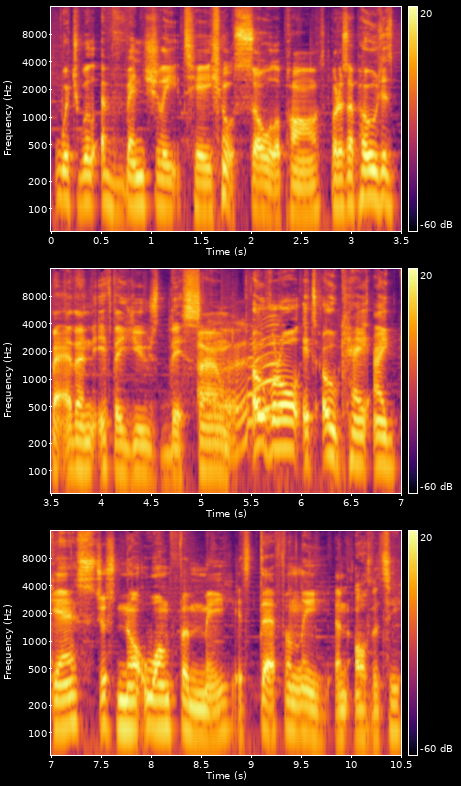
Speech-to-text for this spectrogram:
which will eventually tear your soul apart, but I suppose it's better than if they used this sound. Uh, Overall, it's okay, I guess, just not one for me. It's definitely an oddity.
